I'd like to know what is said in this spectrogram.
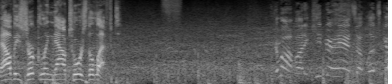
Alvey circling now towards the left. Keep your hands up. Let's go.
